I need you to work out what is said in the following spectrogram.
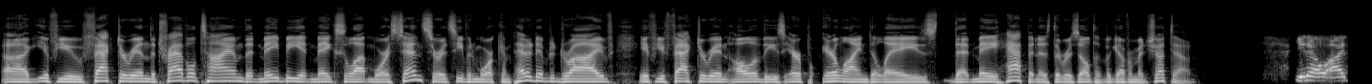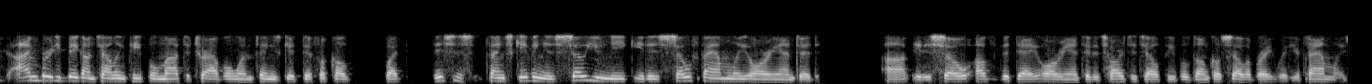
uh, if you factor in the travel time, that maybe it makes a lot more sense or it's even more competitive to drive if you factor in all of these air, airline delays that may happen as the result of a government shutdown. You know, I, I'm pretty big on telling people not to travel when things get difficult, but this is Thanksgiving is so unique. It is so family oriented uh, it is so of the day oriented. It's hard to tell people don't go celebrate with your families.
